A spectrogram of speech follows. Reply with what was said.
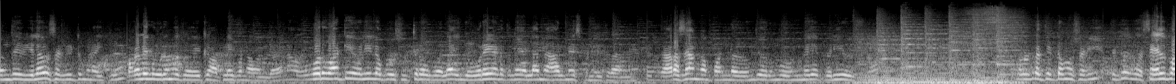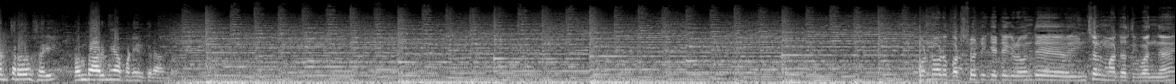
வந்து இலவச வீட்டுமனைக்கும் மகளிர் உரிமை தொகைக்கும் அப்ளை பண்ண வந்தேன். நான் ஒவ்வொரு வாட்டியும் வெளியில் போய் சுற்றுறது போல இங்கே ஒரே இடத்துல எல்லாமே ஆர்கனைஸ் பண்ணியிருக்கிறாங்க. இந்த அரசாங்கம் பண்ணது வந்து ரொம்ப உண்மையிலே பெரிய விஷயம். சொல்கிற திட்டமும் சரி திட்டத்தை செயல்படுத்துறதும் சரி ரொம்ப அருமையாக பண்ணியிருக்கிறாங்க. பொண்ணோட பர்த் சர்டிஃபிகேட்டுகள் வந்து இன்சல் மாற்றத்துக்கு வந்தேன்.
